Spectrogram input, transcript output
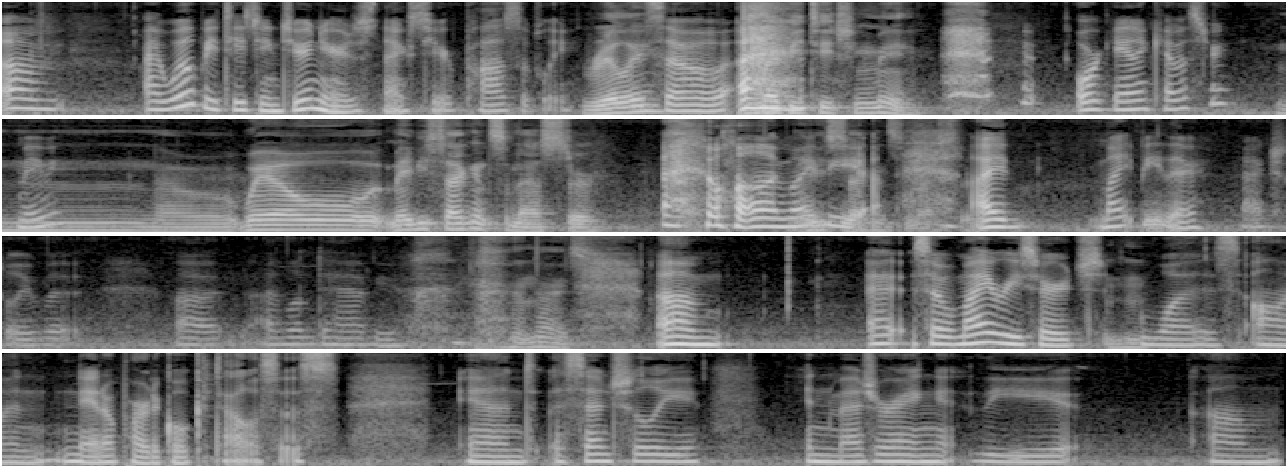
um, I will be teaching juniors next year, possibly. Really? So You might be teaching me. organic chemistry, maybe. Mm, no. Well, maybe second semester. well, I might Maybe be. second semester. I might be there actually, but uh, I'd love to have you. nice. Um, uh, so my research Mhm. was on nanoparticle catalysis, and essentially, in measuring the, um,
